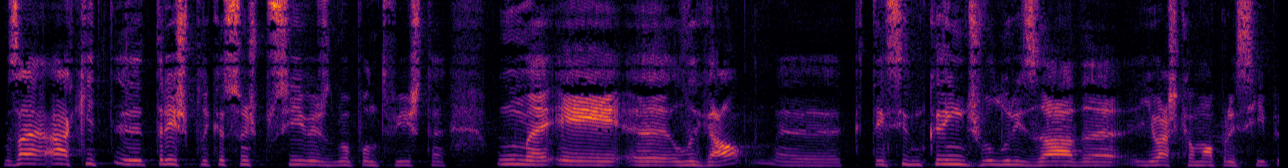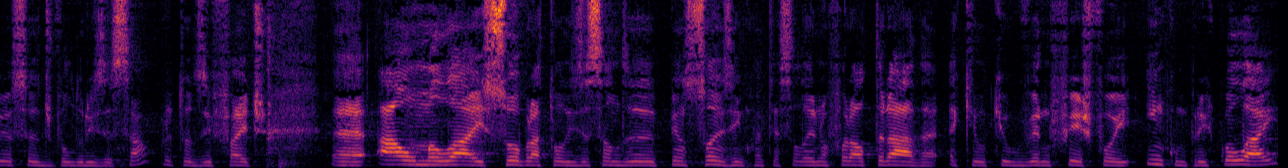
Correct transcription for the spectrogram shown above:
Mas há, há aqui uh, três explicações possíveis, do meu ponto de vista. Uma é uh, legal, que tem sido um bocadinho desvalorizada, e eu acho que é um mau princípio essa desvalorização, para todos os efeitos. há uma lei sobre a atualização de pensões, enquanto essa lei não for alterada, aquilo que o governo fez foi incumprir com a lei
